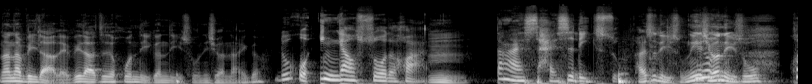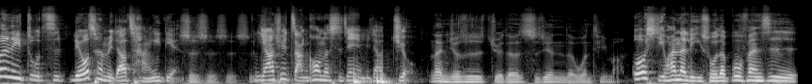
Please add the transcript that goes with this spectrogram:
那那 Vida 嘞？Vida，这是婚礼跟礼俗，你喜欢哪一个？如果硬要说的话，嗯，当然是还是礼俗。还是礼俗？你也喜欢礼俗？婚礼主持流程比较长一点，是是是是你。要去掌控的时间也比较久。那你就是觉得时间的问题嘛？我喜欢的礼俗的部分是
